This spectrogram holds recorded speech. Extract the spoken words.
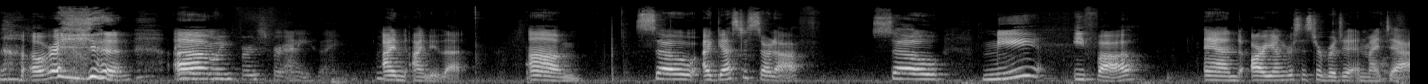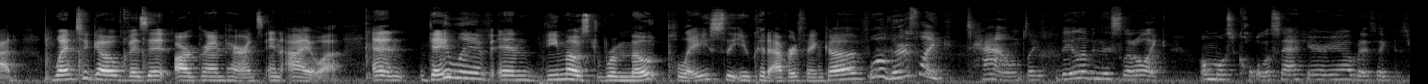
All right. I'm Um, going first for anything. I, I knew that. Um, so I guess to start off, so me, Aoife, and our younger sister Bridget and my dad went to go visit our grandparents in Iowa. And they live in the most remote place that you could ever think of. Well, there's like towns. Like they live in this little like almost cul-de-sac area, but it's like this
